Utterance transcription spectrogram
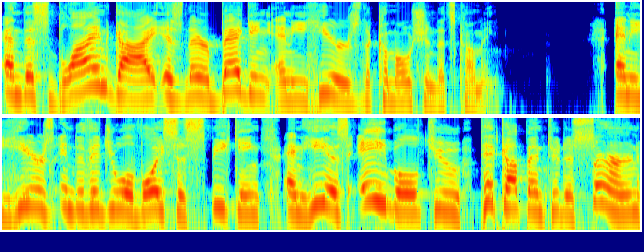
and this blind guy is there begging, and he hears the commotion that's coming and he hears individual voices speaking, and he is able to pick up and to discern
